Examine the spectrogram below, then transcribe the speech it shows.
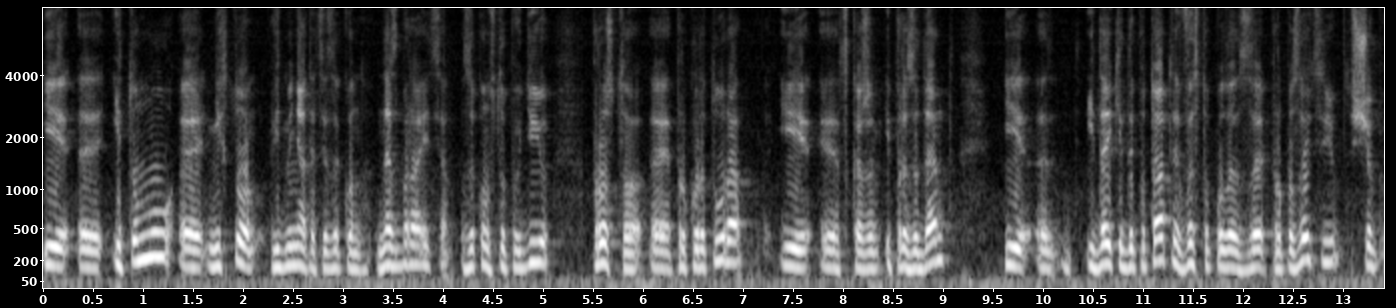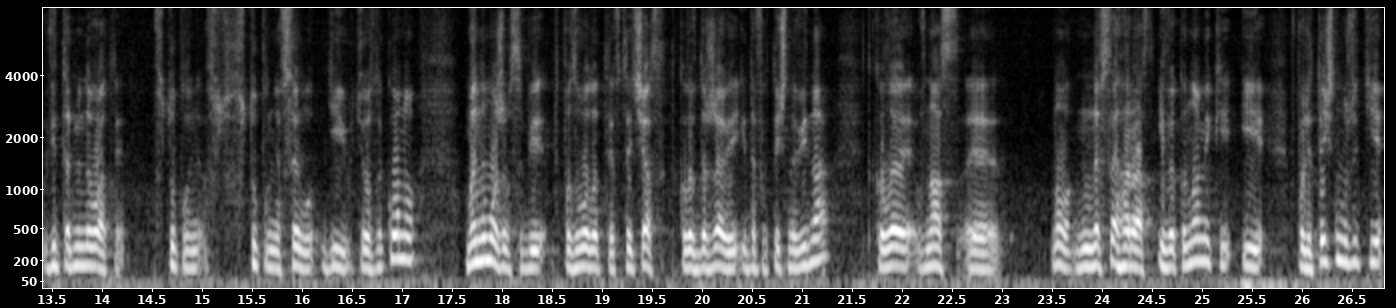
І, е, і тому е, ніхто відміняти цей закон не збирається. Закон вступив в дію. Просто е, прокуратура і, е, скажімо, і президент, і, е, і деякі депутати виступили з пропозицією, щоб відтермінувати вступлення, вступлення в силу дію цього закону. Ми не можемо собі дозволити в цей час, коли в державі іде фактично війна, коли в нас е, ну, не все гаразд і в економіці, і в політичному житті,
